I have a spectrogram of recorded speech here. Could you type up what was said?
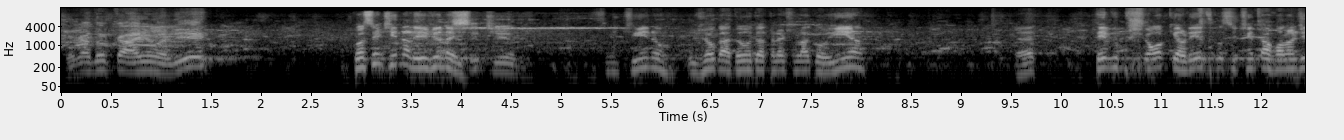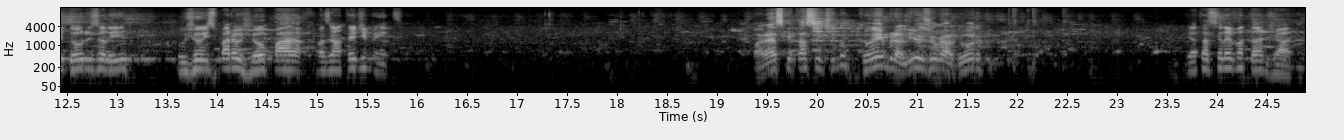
O jogador caiu ali. Ficou sentindo ali, viu, Ney? Sentindo. Sentindo o jogador do Atlético Lagoinha. É, teve um choque ali, ficou sentindo, tá rolando de dores ali. O juiz para o jogo para fazer um atendimento. Parece que está sentindo cãibra ali o jogador. Já está se levantando já. Né?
